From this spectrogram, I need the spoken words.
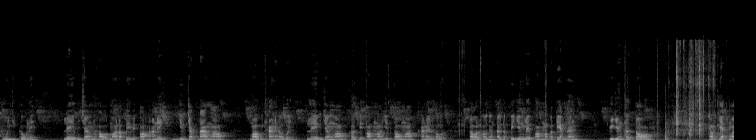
ព្រួញទីកោសនេះលេបអញ្ចឹងរហូតមកដល់ពេលវាអស់អានេះយើងចាប់ដើមមកមកពីខាងនេះហើយវិញលេបអញ្ចឹងមកក្រោយពេលអស់មកយើងតមកខាងនេះរហូតតរហូតដល់ទៅដល់ពេលយើងលេបអស់មកប្រទេសហ្នឹងគឺយើងត្រូវត មកប្រទេសថ្មី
